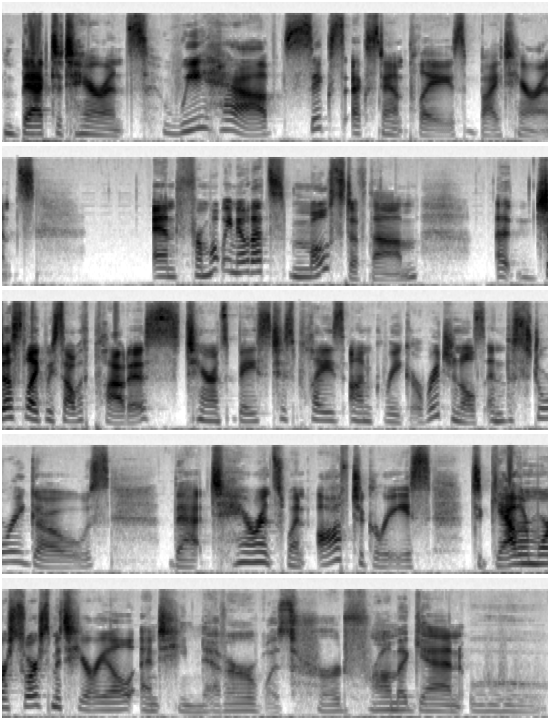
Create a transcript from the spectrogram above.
back to Terence. We have six extant plays by Terence and from what we know, that's most of them. Uh, just like we saw with Plautus, Terence based his plays on Greek originals, and the story goes that Terence went off to Greece to gather more source material, and he never was heard from again. Ooh.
